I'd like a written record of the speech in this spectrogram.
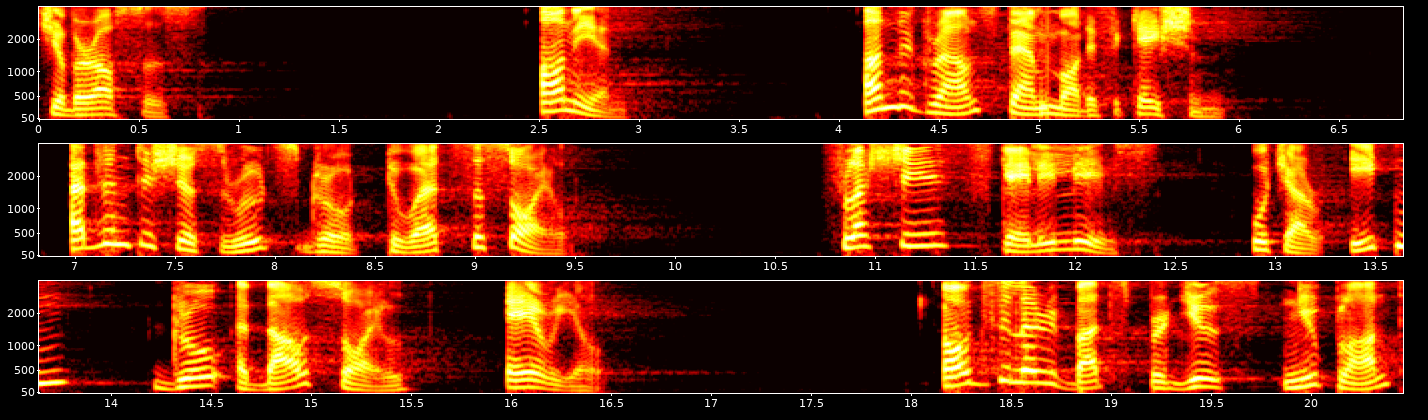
tuberosus. Onion, underground stem modification. Adventitious roots grow towards the soil. Fleshy, scaly leaves, which are eaten, grow above soil, aerial. Auxiliary buds produce new plant.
